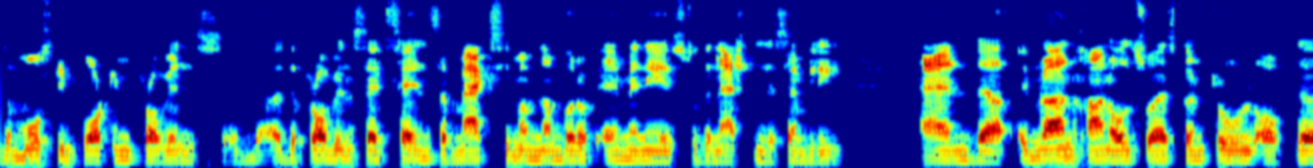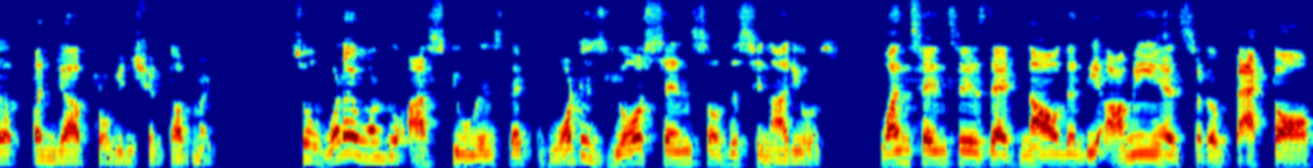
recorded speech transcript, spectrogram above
the most important province, uh, the, province that sends a maximum number of MNAs to the National Assembly. And uh, Imran Khan also has control of the Punjab provincial government. So, what I want to ask you is that what is your sense of the scenarios? One sense is that now that the army has sort of backed off,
